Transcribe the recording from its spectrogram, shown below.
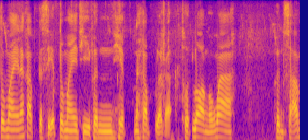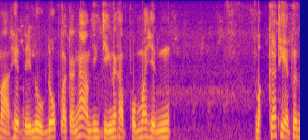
ตัวใหม่นะครับ เกษตรตัวใหม่ที่เพิ่นเฮ็ดนะครับ แล้วก็ทดลองออกมา เพิ่นสามารถเฮ็ดได้ลูกดกแล้วก็งามจริง ๆ นะครับ ผมมาเห็นบักเขือเทศเพิ่น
